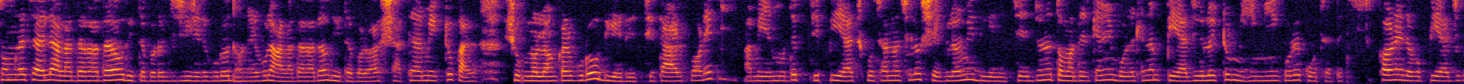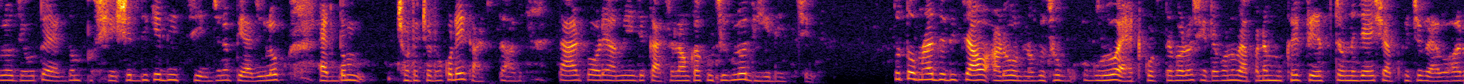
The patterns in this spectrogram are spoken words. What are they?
তোমরা চাইলে আলাদা আলাদাও দিতে পারো, জিরের গুঁড়ো, ধনের গুঁড়ো আলাদা আলাদাও দিতে পারো। আর সাথে আমি একটু শুকনো লঙ্কার গুঁড়োও দিয়ে দিচ্ছি। তারপরে আমি এর মধ্যে যে পেঁয়াজ কোচানো ছিল সেগুলো আমি দিয়ে দিচ্ছি। এর জন্য তোমাদেরকে আমি বলেছিলাম পেঁয়াজগুলো একটু মিহি মিহি করে কোচাতে। কারণ এই দেখো পেঁয়াজগুলো যেহেতু একদম শেষের দিকে দিচ্ছি, এর জন্য পেঁয়াজগুলো একদম ছোটো ছোটো করেই কাটতে হবে। তারপরে আমি এই যে কাঁচা লঙ্কা কুচিগুলো দিয়ে দিচ্ছি। তো তোমরা যদি চাও আরও অন্য কিছু গুঁড়ো অ্যাড করতে পারো, সেটা কোনো ব্যাপার না। মুখের টেস্ট অনুযায়ী সব কিছু ব্যবহার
